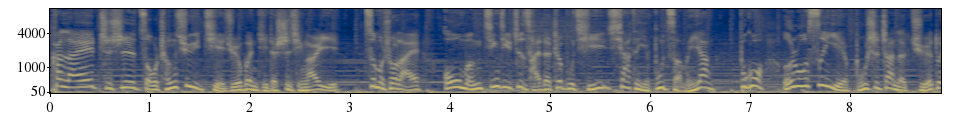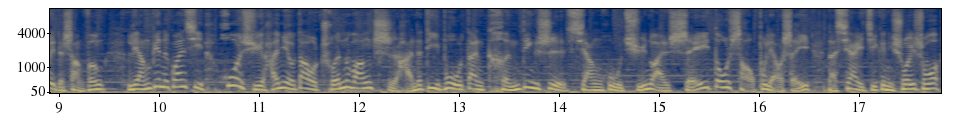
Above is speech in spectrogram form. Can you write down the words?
看来只是走程序解决问题的事情而已。这么说来，欧盟经济制裁的这步棋下的也不怎么样。不过，俄罗斯也不是占了绝对的上风，两边的关系或许还没有到唇亡齿寒的地步，但肯定是相互取暖，谁都少不了谁。那下一集跟你说一说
